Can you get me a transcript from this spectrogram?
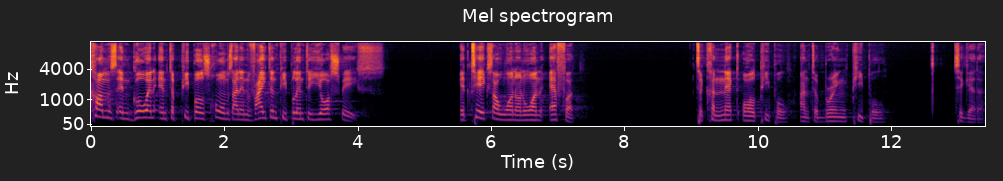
comes in going into people's homes and inviting people into your space. It takes a one on one effort to connect all people and to bring people together.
